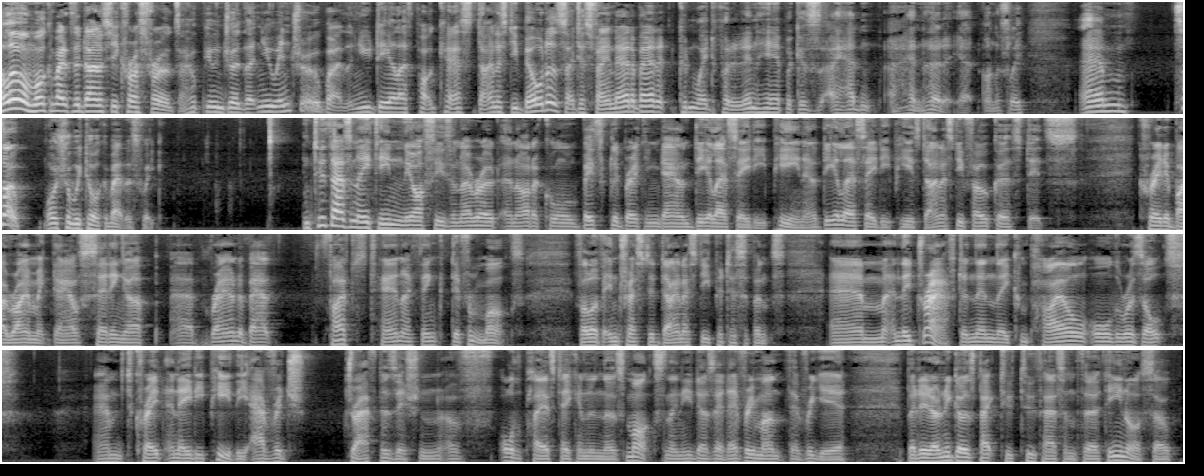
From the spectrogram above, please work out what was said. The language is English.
Hello and welcome back to the Dynasty Crossroads. I hope you enjoyed that new intro by the new DLF podcast, Dynasty Builders. I just found out about it. Couldn't wait to put it in here because I hadn't I hadn't heard it yet, honestly. Um so, what should we talk about this week? In 2018, in the off season, I wrote an article basically breaking down DLF ADP. Now, DLF ADP is dynasty focused. It's created by Ryan McDowell, setting up around about five to ten, I think, different mocks full of interested dynasty participants. Um, and they draft and then they compile all the results um, to create an ADP, the average draft position of all the players taken in those mocks. And then he does it every month, every year. But it only goes back to 2013 or so.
